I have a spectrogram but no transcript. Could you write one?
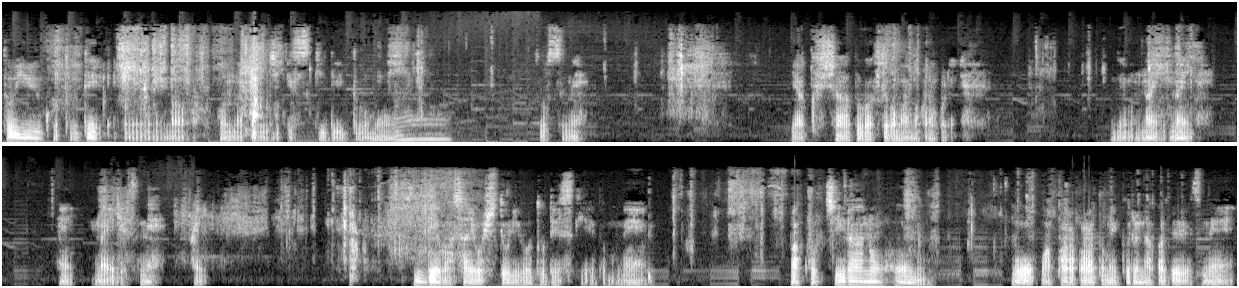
ということで、えー、まあ、こんな感じですけれども、そうっすね。役者と書きとかもあるのかな、これ。でも、ない、ないね。はい、ないですね。はい。では、最後、独り言ですけれどもね。まあ、こちらの本を、まあ、パラパラとめくる中でですね、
